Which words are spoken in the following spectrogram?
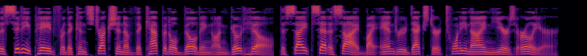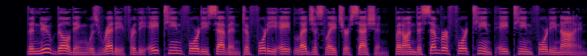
The city paid for the construction of the Capitol building on Goat Hill, the site set aside by Andrew Dexter 29 years earlier. The new building was ready for the 1847–48 legislature session, but on December 14, 1849,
